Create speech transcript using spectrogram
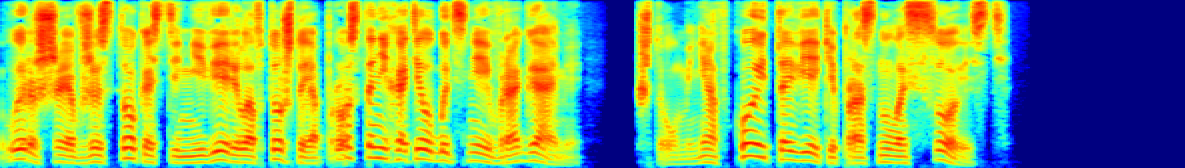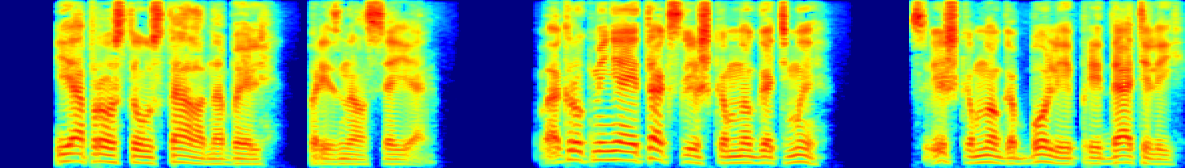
выросшая в жестокости, не верила в то, что я просто не хотел быть с ней врагами, что у меня в кои-то веки проснулась совесть? «Я просто устал, Аннабель», — признался я. Вокруг меня и так слишком много тьмы, слишком много боли и предателей.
